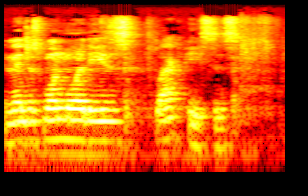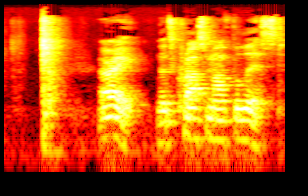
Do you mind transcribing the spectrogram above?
And then just one more of these black pieces. All right, let's cross them off the list.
